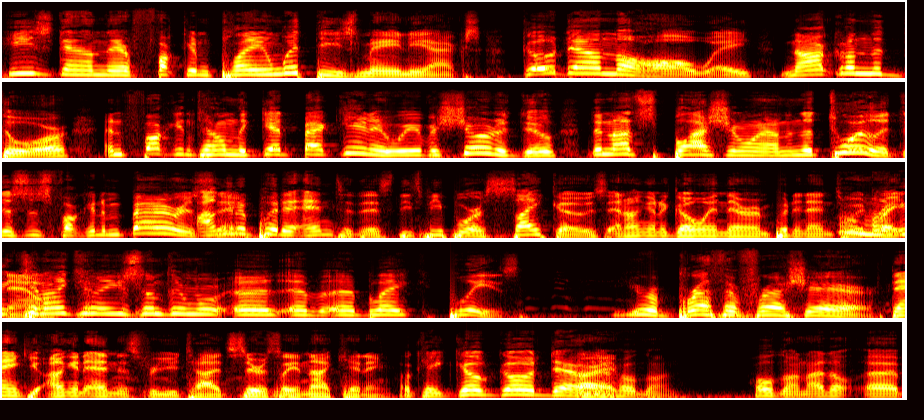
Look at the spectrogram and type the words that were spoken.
He's down there fucking playing with these maniacs. Go down the hallway, knock on the door, and fucking tell them to get back in here. We have a show to do. They're not splashing around in the toilet. This is fucking embarrassing. I'm going to put an end to this. These people are psychos, and I'm going to go in there and put an end to Oh it right God. now. Can I tell you something, uh, uh, uh, Blake? Please. You're a breath of fresh air. Thank you. I'm going to end this for you, Todd. Seriously, I'm not kidding. Okay, go go down right. Hold on. Hold on. I don't. Uh,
